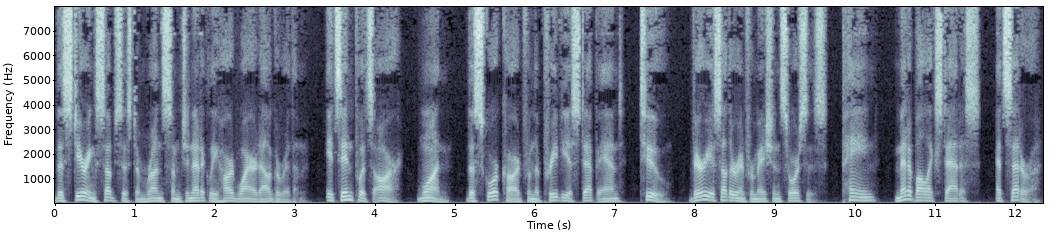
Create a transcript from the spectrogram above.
The steering subsystem runs some genetically hardwired algorithm. Its inputs are 1. The scorecard from the previous step and 2. Various other information sources, pain, metabolic status, etc.,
